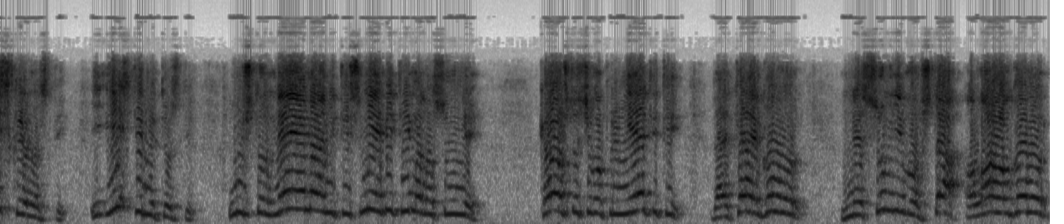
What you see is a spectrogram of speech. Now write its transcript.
iskrenosti i istinitosti, u što nema niti smije biti imalo sumnje. Kao što ćemo primijetiti da je taj govor nesumnjivo šta Allahov govor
